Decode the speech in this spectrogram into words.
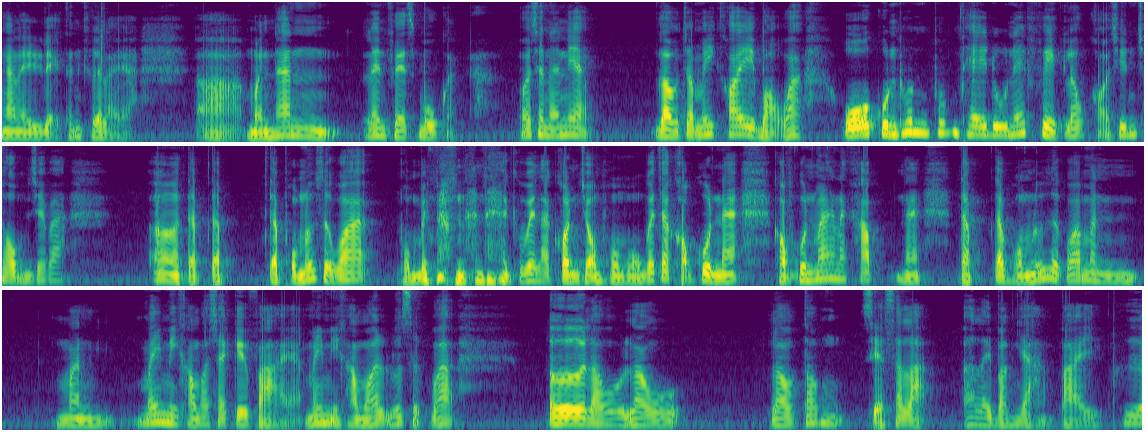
งานในดิเลกท่านคืออะไรอะ่ะเหมือนท่านเล่น Facebook อะ่ะเพราะฉะนั้นเนี่ยเราจะไม่ค่อยบอกว่า โอ้คุณทุ่นทุ่มเทดู Netflix เราขอชื่นชมใช่ปะ่ะเออแต่แต่แต่ผมรู้สึกว่าผมเป็นแบบนั้นนะคือเวลาคนชมผมผมก็จะขอบคุณนะ ขอบคุณมากนะครับนะแต่แต่ผมรู้สึกว่ามันมันไม่มีคำว่า sacrifice อะไม่มีคำว่ารู้สึกว่า เออเราเรา เราต้องเสียสละอะไรบางอย่างไปเพื่อ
